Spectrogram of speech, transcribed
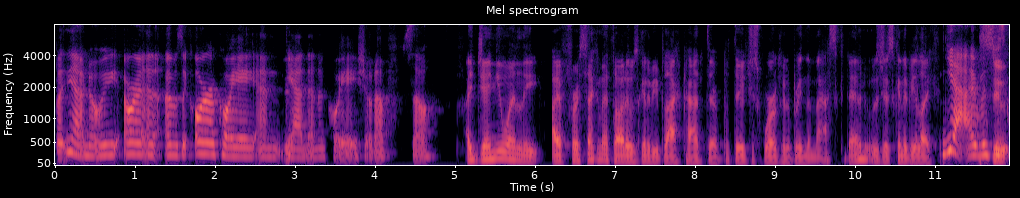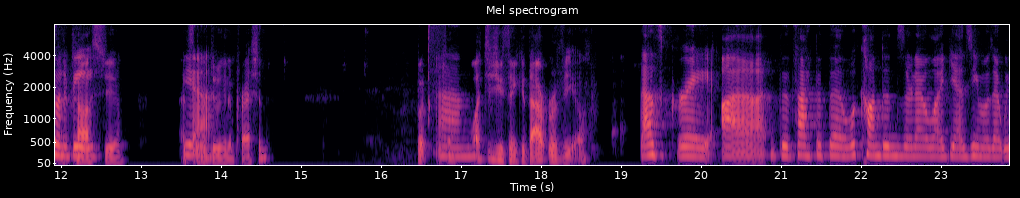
but yeah, no, we or and I was like, or Okoye, and Yeah. yeah, then Okoye showed up. So I genuinely, I for a second I thought it was gonna be Black Panther, but they just weren't gonna bring the mask down. It was just gonna be like yeah, it was just going to be costume, and someone Yeah. doing an impression. But Um, what did you think of that reveal? That's great. Uh, the fact that the Wakandans are now like, yeah, Zemo's out. We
